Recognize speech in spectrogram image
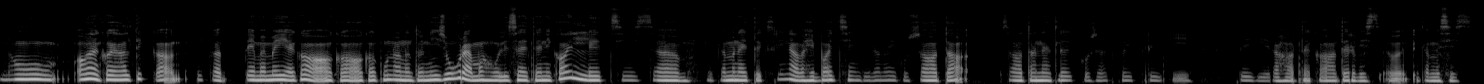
no aeg-ajalt ikka, ikka teeme meie ka, aga, aga kuna nad on nii suuremahulised ja nii kallid, siis äh, ütleme näiteks rinnavähi patsiendil on õigus saada, saada need lõikused kõik riigi, riigi rahadega tervis, ütleme siis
